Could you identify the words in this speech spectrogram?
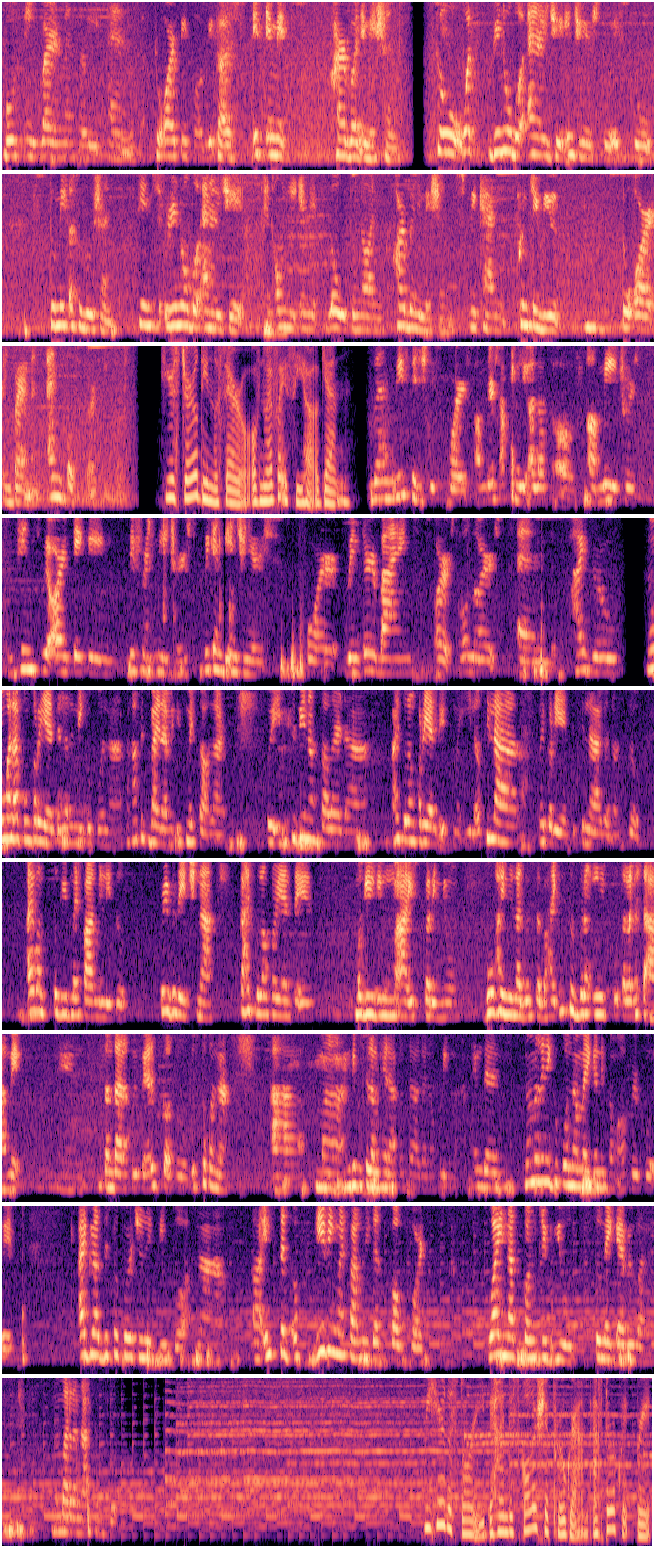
both environmentally and to our people because it emits carbon emissions. So, what renewable energy engineers do is to, to make a solution. Since renewable energy can only emit low to non carbon emissions, we can contribute to our environment and also to our people. Here's Geraldine Lucero of Nueva Ecija again. when we finish this course, um, there's actually a lot of uh, majors. Since we are taking different majors, we can be engineers for wind turbines or solars and hydro. Nung wala pong kuryente, narinig ko po na sa kapitbahay namin is may solar. So, ibig sabihin ng solar na kahit walang kuryente is may ilaw sila, may kuryente sila, ganun. So, I want to give my family those privilege na kahit walang kuryente is magiging maayos pa rin yung buhay nila doon sa bahay kasi sobrang init po talaga sa amin. And matanda na po yung parents ko, so gusto ko na uh, ma, hindi po sila mahirapan sa klima. And then, nung narinig ko po na may ganitong offer po is, I grabbed this opportunity po na uh, instead of giving my family that comfort, why not contribute to make everyone na maranasan po. We hear the story behind the scholarship program after a quick break.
